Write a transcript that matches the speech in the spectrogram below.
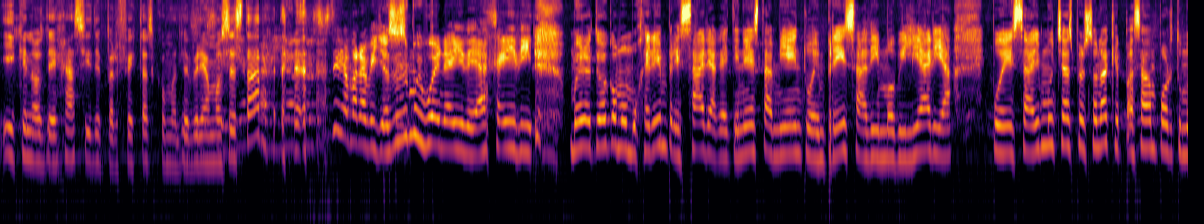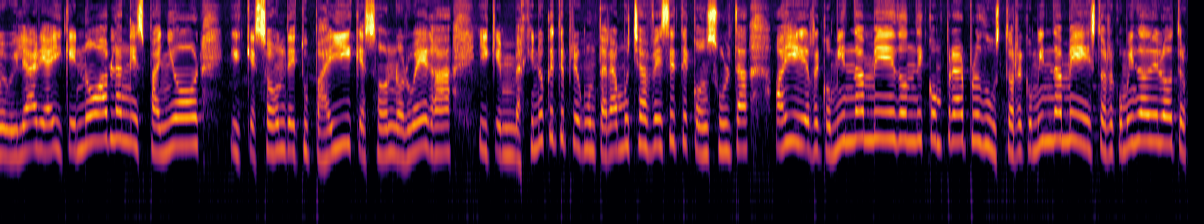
y que nos deja así de perfectas como deberíamos estar. Eso sería maravilloso, es muy buena idea, Heidi. Bueno, tú como mujer empresaria que tienes también tu empresa de inmobiliaria, pues hay muchas personas que pasan por tu inmobiliaria y que no hablan español y que son de tu país, que son Noruega y que me imagino que te preguntará muchas veces, te consulta, ay, recomiéndame dónde comprar productos, recomiéndame esto, recomiéndame del otro.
